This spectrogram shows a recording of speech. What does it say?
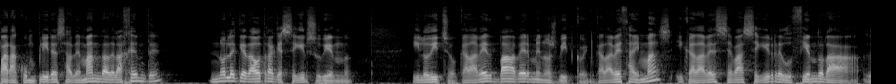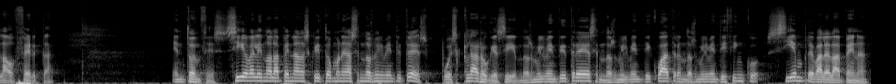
para cumplir esa demanda de la gente, no le queda otra que seguir subiendo. Y lo dicho, cada vez va a haber menos Bitcoin, cada vez hay más y cada vez se va a seguir reduciendo la, oferta. Entonces, ¿sigue valiendo la pena las criptomonedas en 2023? Pues claro que sí, en 2023, en 2024, en 2025, siempre vale la pena.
